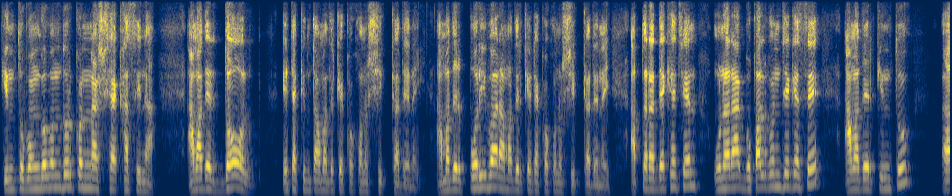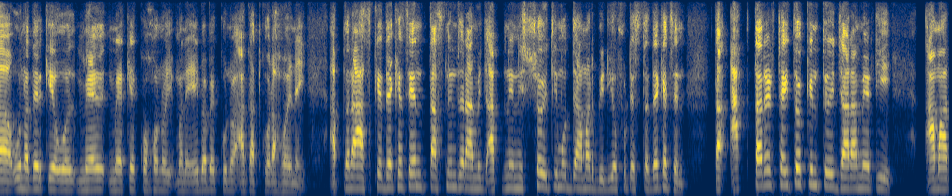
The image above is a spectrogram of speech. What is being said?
কিন্তু বঙ্গবন্ধুর কন্যা শেখ হাসিনা, আমাদের দল, এটা কিন্তু আমাদেরকে কখনো শিক্ষা দেয় নাই। আমাদের পরিবার আমাদেরকে এটা কখনো শিক্ষা দেয় নাই। আপনারা দেখেছেন ওনারা গোপালগঞ্জে গেছে, আমাদের কিন্তু ওনাদেরকে ও মেয়ে- মেয়েকে কখনোই মানে এইভাবে কোনো আঘাত করা হয় নাই। আপনারা আজকে দেখেছেন তাসনিম যারা, আমি আপনি নিশ্চয়ই ইতিমধ্যে আমার ভিডিও ফুটেজটা দেখেছেন। তা আক্তারের চাইতেও কিন্তু যারা মেয়েটি আমার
